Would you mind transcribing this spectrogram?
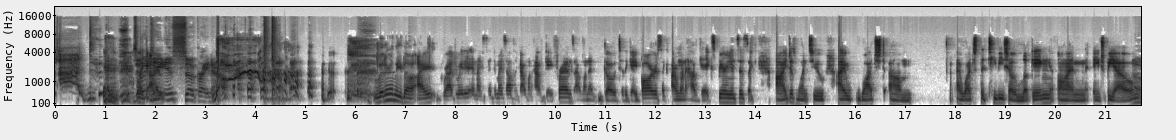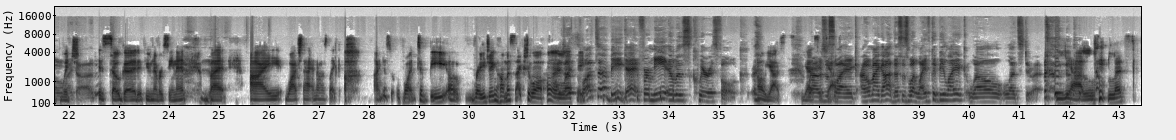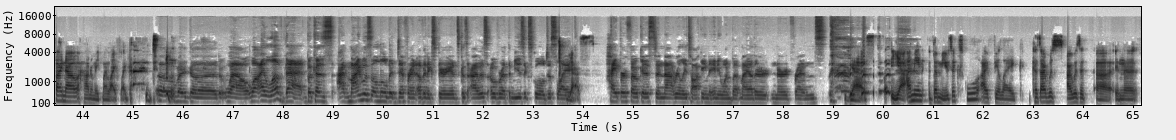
Joey Like, J I- is shook right now. literally though i graduated and i said to myself like i want to have gay friends. I want to go to the gay bars. Like i want to have gay experiences. Like i just want to i watched um i watched the tv show looking on hbo oh which is so good if you've never seen it. But i watched that and i was like "Ugh, i just want to be a raging homosexual I just Like- want to be gay. For me, it was queer as folk. oh yes yes where I was yes, just yes. like, oh my god, this is what life could be like. Well, let's do it. yeah, let's find out how to make my life like that. oh my god! Wow. Well, I love that because I, mine was a little bit different of an experience because I was over at the music school, just like yes. Hyper focused and not really talking to anyone but my other nerd friends. Yes. yeah, I mean, the music school, I feel like cuz I was I was at uh in the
